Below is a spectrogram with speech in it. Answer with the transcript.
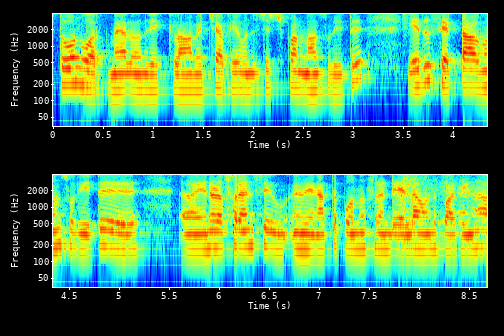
ஸ்டோன் ஒர்க் மேலே வந்து வைக்கலாம் வச்சு அப்படியே வந்து ஸ்டிச் பண்ணலாம்னு சொல்லிட்டு எது செட் ஆகும்னு சொல்லிட்டு என்னோடய ஃப்ரெண்ட்ஸு எங்கள் அத்தை பொண்ணு ஃப்ரெண்டு எல்லாம் வந்து பார்த்தீங்கன்னா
